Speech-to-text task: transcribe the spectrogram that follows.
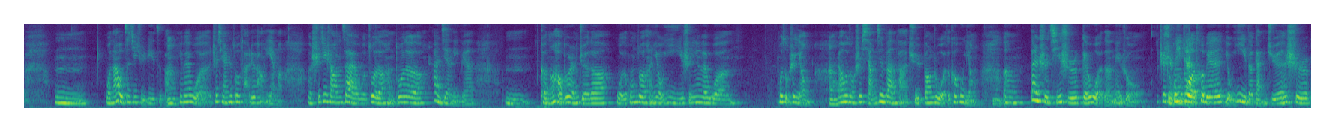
嗯，我拿我自己举例子吧，嗯因为我之前是做法律行业嘛，呃，实际上在我做的很多的案件里边，嗯，可能好多人觉得我的工作很有意义，是因为我我总是赢，嗯。然后我总是想尽办法去帮助我的客户赢，嗯，但是其实给我的那种这个工作特别有意义的感觉是，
